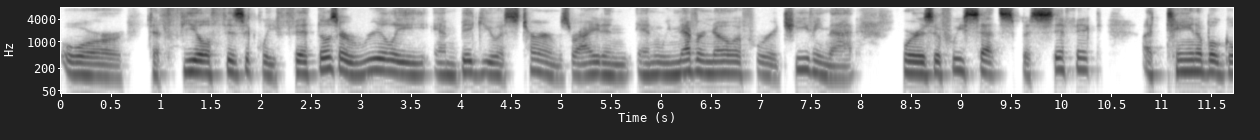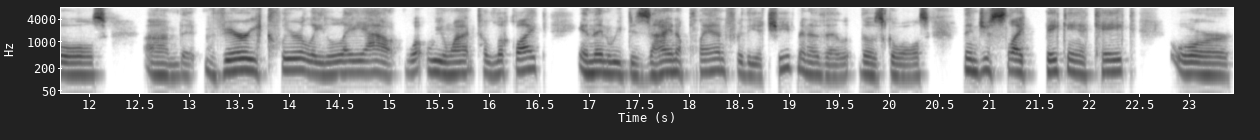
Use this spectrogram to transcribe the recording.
or to feel physically fit. Those are really ambiguous terms right? And and we never know if we're achieving that. Whereas if we set specific attainable goals um, that very clearly lay out what we want to look like. And then we design a plan for the achievement of the, those goals. Then just like baking a cake or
